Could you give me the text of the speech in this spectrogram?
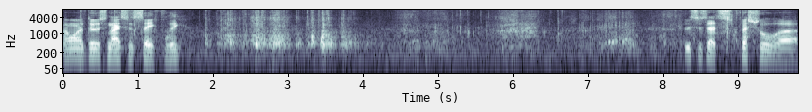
And I want to do this nice and safely. This is that special uh,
